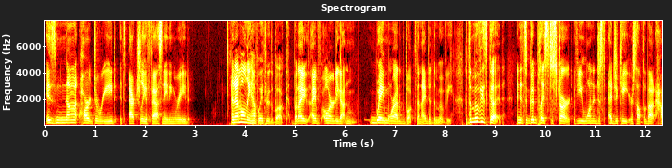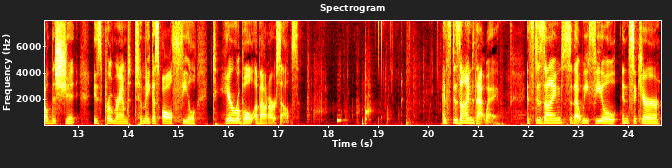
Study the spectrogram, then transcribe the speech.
is not hard to read. It's actually a fascinating read. And I'm only halfway through the book, but I, I've already gotten way more out of the book than I did the movie. But the movie's good, and it's a good place to start if you want to just educate yourself about how this shit is programmed to make us all feel terrible about ourselves. It's designed that way. It's designed so that we feel insecure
